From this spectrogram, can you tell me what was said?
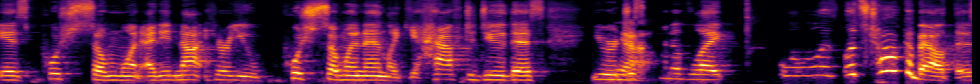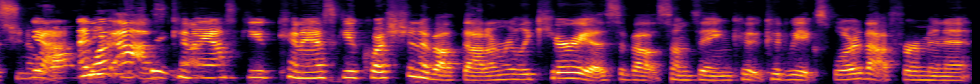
is push someone. I did not hear you push someone in like you have to do this. You were yeah. just kind of like, well, let's, talk about this. You know, yeah. and you asked, can that? I ask you, can I ask you a question about that? I'm really curious about something. Could, could we explore that for a minute?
